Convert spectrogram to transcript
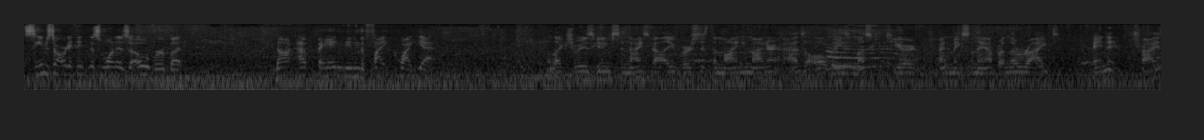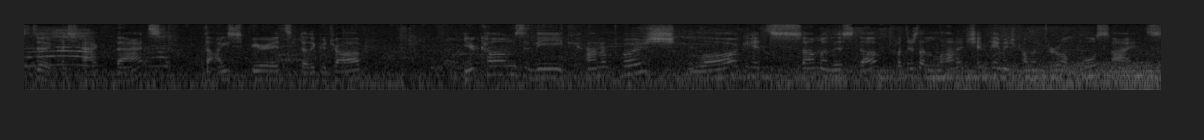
Seems to already think this one is over, but not abandoning the fight quite yet. Electro is getting some nice value versus the Mighty Miner. As always, Musketeer trying to make something happen on the right. Bandit tries to attack that. The Ice Spirit does a good job. Here comes the counter push. Log hits some of this stuff, but there's a lot of chip damage coming through on both sides.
